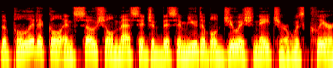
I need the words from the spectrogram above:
The political and social message of this immutable Jewish nature was clear,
